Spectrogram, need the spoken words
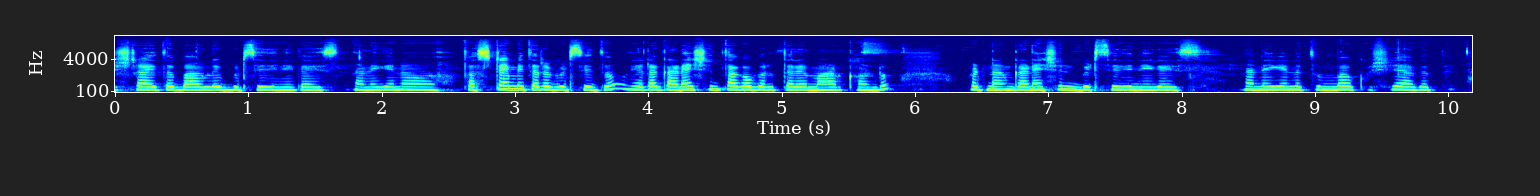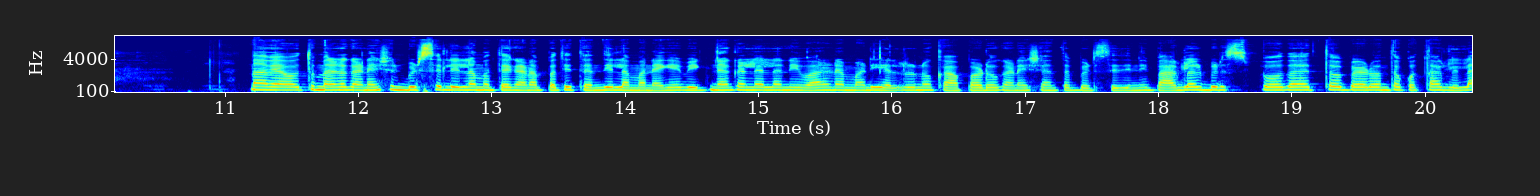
ಇಷ್ಟ ಆಯಿತು ಬಾಗ್ಲಿಗೆ ಬಿಡಿಸಿದ್ದೀನಿ ಗೈಸ್ ನನಗೇನೋ ಫಸ್ಟ್ ಟೈಮ್ ಈ ಥರ ಬಿಡಿಸಿದ್ದು. ಎಲ್ಲ ಗಣೇಶನ ತಗೋ ಬರ್ತಾರೆ ಮಾಡಿಕೊಂಡು. ಬಟ್ ನಾನು ಗಣೇಶನ ಬಿಡಿಸಿದ್ದೀನಿ ಗೈಸ್ ನನಗೇನು ತುಂಬ ಖುಷಿ ಆಗುತ್ತೆ. ನಾವು ಯಾವತ್ತೂ ಮನೇಲಿ ಗಣೇಶನ ಬಿಡಿಸಿರ್ಲಿಲ್ಲ ಮತ್ತು ಗಣಪತಿ ತಂದಿಲ್ಲ ಮನೆಗೆ. ವಿಘ್ನಗಳನ್ನೆಲ್ಲ ನಿವಾರಣೆ ಮಾಡಿ ಎಲ್ಲರೂ ಕಾಪಾಡು ಗಣೇಶ ಅಂತ ಬಿಡಿಸಿದ್ದೀನಿ ಬಾಗ್ಲಲ್ಲಿ ಬಿಡಿಸ್ಬೋದಾಯ್ತೋ ಬೇಡ ಅಂತ ಗೊತ್ತಾಗಲಿಲ್ಲ.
